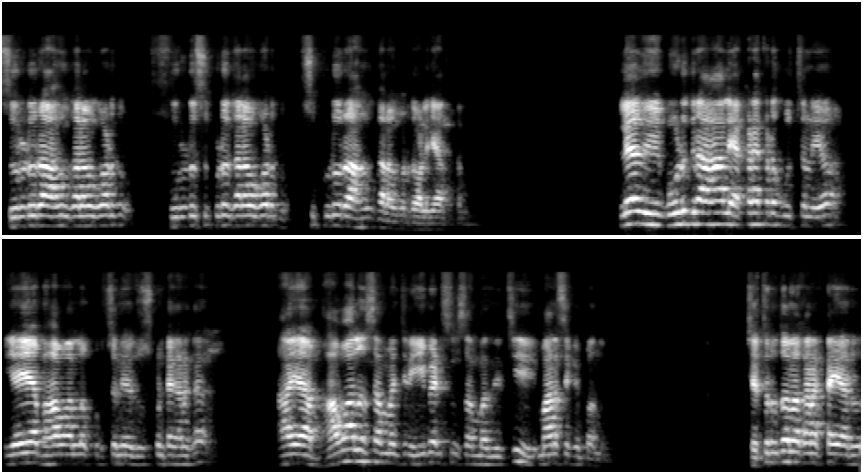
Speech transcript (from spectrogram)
సూర్యుడు రాహు కలవకూడదు. సూర్యుడు శుక్రుడు కలవకూడదు. శుక్రుడు రాహు కలవకూడదు వాళ్ళ చేస్తాం లేదు ఈ మూడు గ్రహాలు ఎక్కడెక్కడ కూర్చున్నాయో ఏ ఏ భావాల్లో కూర్చున్నాయో చూసుకుంటే కనుక ఆయా భావాలకు సంబంధించిన ఈవెంట్స్కి సంబంధించి మానసిక ఇబ్బందులు. చతుర్థంలో కనెక్ట్ అయ్యారు.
